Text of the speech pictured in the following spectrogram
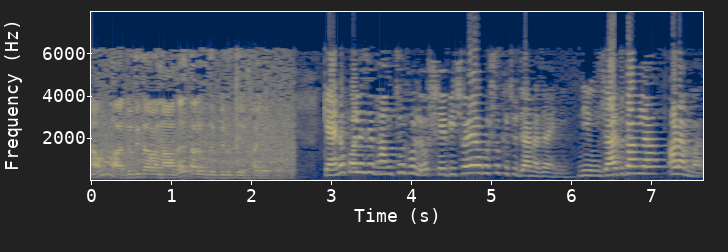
নাও, আর যদি তারা না দেয়, তাহলে ওদের বিরুদ্ধে এফআইআর করো। কেন কলেজে ভাঙচুর হলো, সে বিষয়ে অবশ্য কিছু জানা যায়নি। নিউজ আজ বাংলা, আরামবাগ।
